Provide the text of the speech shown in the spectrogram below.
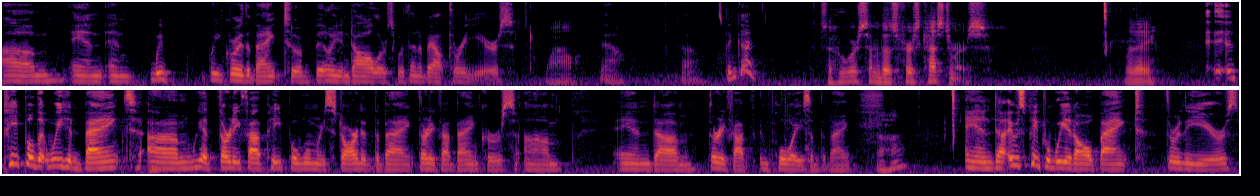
um, and and we we grew the bank to a billion dollars within about three years. Wow. Yeah, so it's been good. So who were some of those first customers? Were they? People that we had banked, um, we had 35 people when we started the bank, 35 bankers, um, and um, 35 employees of the bank. Uh-huh. And uh, it was people we had all banked through the years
